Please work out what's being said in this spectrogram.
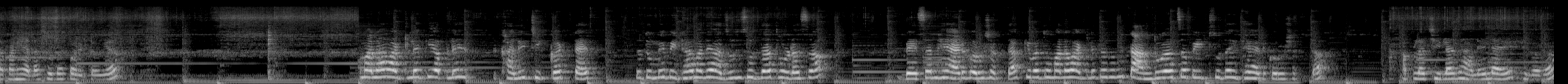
आपण याला सुद्धा पलटवूया. मला वाटलं की आपले खाली चिकट आहेत. तर तुम्ही पिठामध्ये अजून सुद्धा थोडंसं बेसन हे ॲड करू शकता. किंवा तुम्हाला वाटलं तर तुम्ही तांदूळाचं पीठ सुद्धा इथे ॲड करू शकता. आपला चिला झालेला आहे हे बघा.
